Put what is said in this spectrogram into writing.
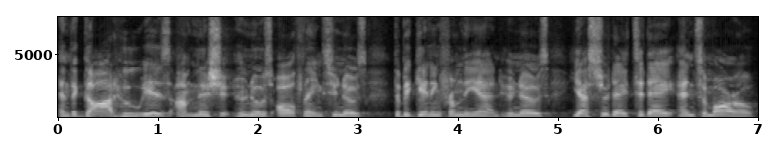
And the God who is omniscient, who knows all things, who knows the beginning from the end, who knows yesterday, today, and tomorrow,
